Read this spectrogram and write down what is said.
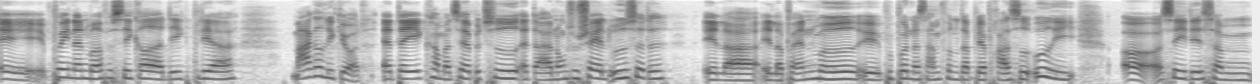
øh, på en eller anden måde at få sikret, at det ikke bliver markedliggjort. At det ikke kommer til at betyde, at der er nogle socialt udsatte eller, eller på anden måde øh, på bunden af samfundet, der bliver presset ud i, og, og se det som,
